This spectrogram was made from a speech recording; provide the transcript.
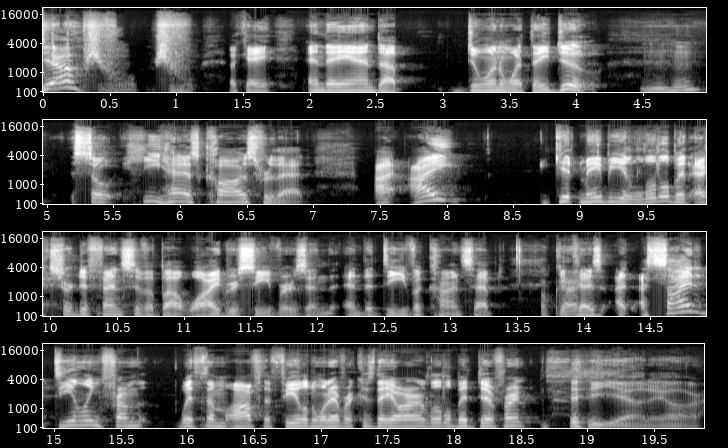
Yeah. Okay. And they end up doing what they do. Mm-hmm. so he has cause for that. I, I get maybe a little bit extra defensive about wide receivers and and the diva concept Okay. because aside dealing from with them off the field and whatever, because they are a little bit different. yeah, they are.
